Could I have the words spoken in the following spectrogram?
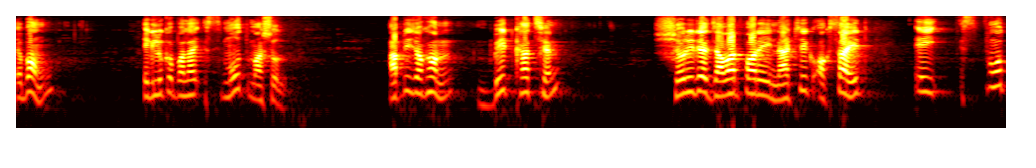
এবং এগুলোকে বলা হয় স্মুথ মাসুল আপনি যখন বিট খাচ্ছেন, শরীরে যাওয়ার পর এই নাইট্রিক অক্সাইড এই স্মুথ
